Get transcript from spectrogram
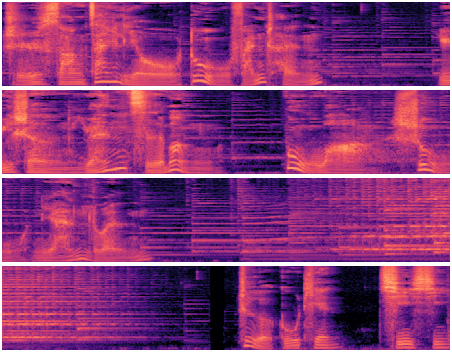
植桑栽柳度凡尘，余生圆此梦，不枉数年轮。鹧鸪天，七夕。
